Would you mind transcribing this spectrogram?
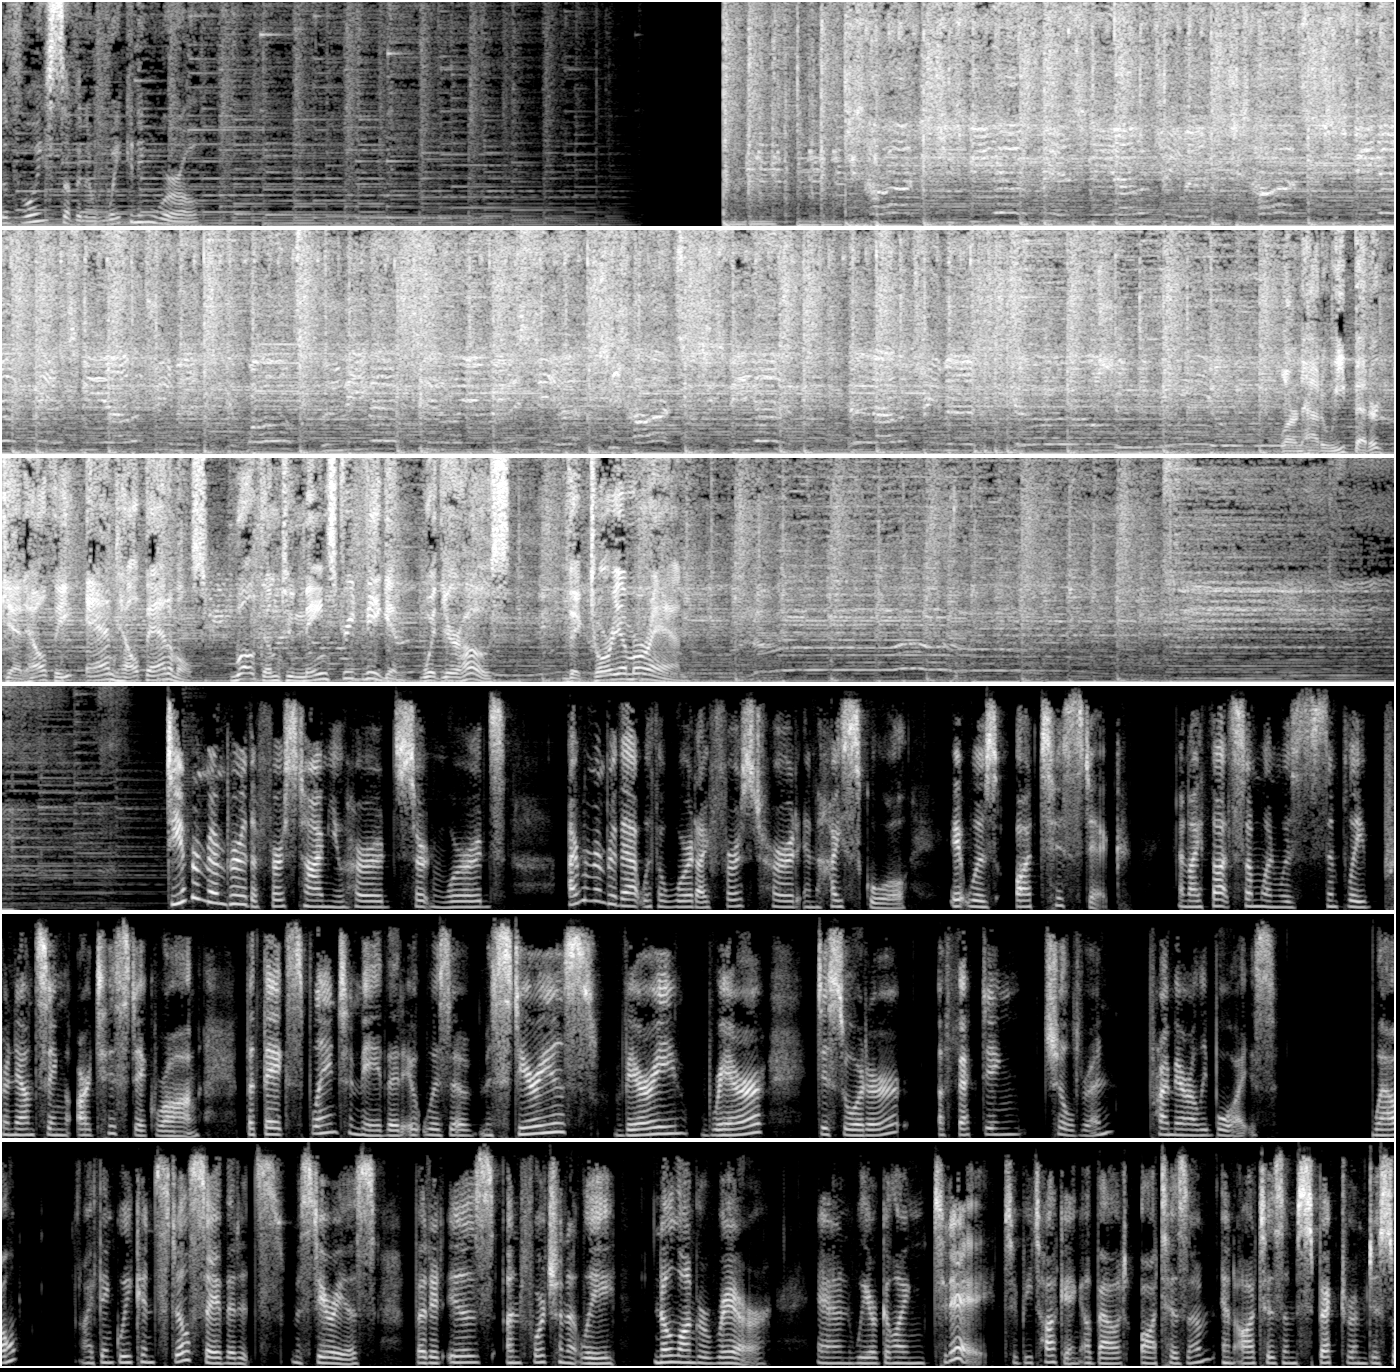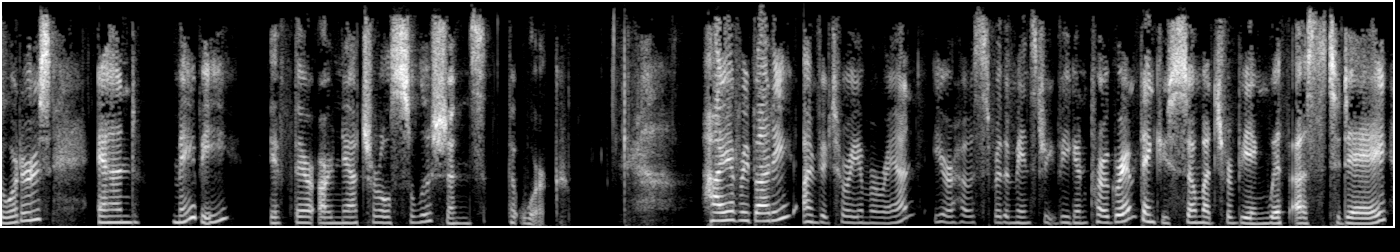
the voice of an awakening world. Learn how to eat better, get healthy, and help animals. Welcome to Main Street Vegan with your host, Victoria Moran. Do you remember the first time you heard certain words? I remember that with a word I first heard in high school. It was autistic. And I thought someone was simply pronouncing artistic wrong. But they explained to me that it was a mysterious, very rare disorder affecting children, primarily boys. Well, I think we can still say that it's mysterious, but it is unfortunately no longer rare. And we are going today to be talking about autism and autism spectrum disorders and maybe if there are natural solutions that work. Hi, everybody. I'm Victoria Moran, your host for the Main Street Vegan program. Thank you so much for being with us today.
